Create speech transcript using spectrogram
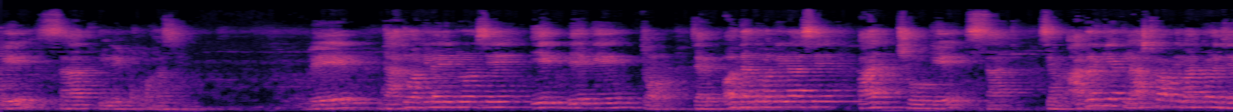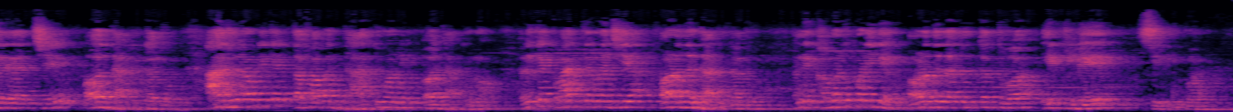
કે સાત ઇલેક્ટ્રોન હશે. એટલે ધાતુમાં કેટલા ઇલેક્ટ્રોન છે? એક, બે, કે ત્રણ. જ્યારે અધાતુમાં કેટલા હશે? પાંચ, છ, કે સાત. જેમ આગળ ક્યાંક લાસ્ટમાં આપણે વાત કરવા જઈ રહ્યા છે અધાતુ તત્વો આ જો આપણે ક્યાંક તફાવત ધાતુ અને અધાતુનો હવે ક્યાંક વાત કરવા જઈએ અર્ધધાતુ તત્વ. અને ખબર તો પડી ગઈ, અર્ધધાતુ તત્વ એટલે સિલિકોન.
